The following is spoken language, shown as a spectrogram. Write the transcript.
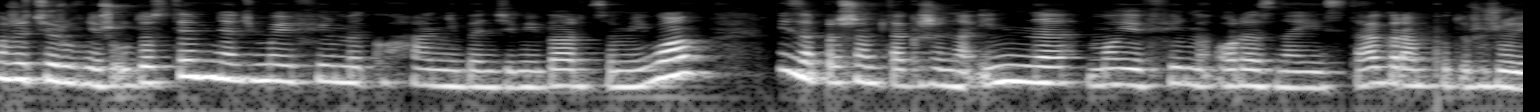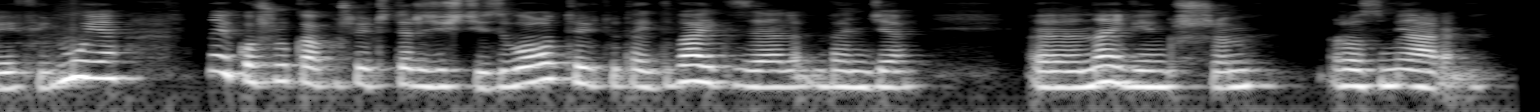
możecie również udostępniać moje filmy, kochani, będzie mi bardzo miło. I zapraszam także na inne moje filmy oraz na Instagram. Podróżuję, filmuję. No i koszulka kosztuje 40 zł. Tutaj 2XL będzie e, największym rozmiarem.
